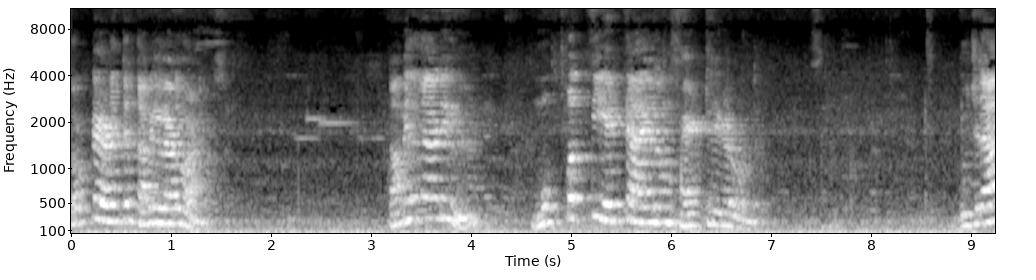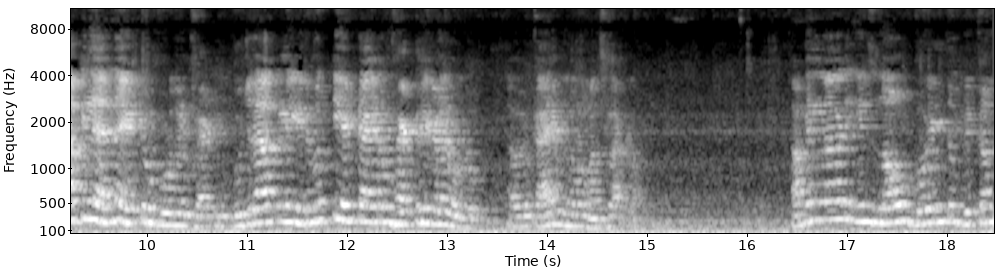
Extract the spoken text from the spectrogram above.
തൊട്ടടുത്ത് തമിഴ്നാടുമാണ്. തമിഴ്നാടിൽ മുപ്പത്തി എട്ടായിരം ഫാക്ടറികളുണ്ട് ഗുജറാത്തിലല്ല ഏറ്റവും കൂടുതൽ ഫാക്ടറി. ഗുജറാത്തിലെ ഇരുപത്തി എട്ടായിരം ഫാക്ടറികളേ ഉള്ളൂ. അതൊരു കാര്യം നമ്മൾ മനസ്സിലാക്കണം. Tamil Nadu is now going to become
